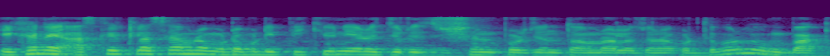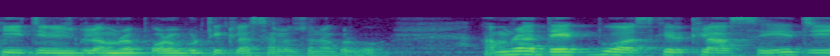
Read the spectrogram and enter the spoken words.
এখানে আজকের ক্লাসে আমরা মোটামুটি পিকিউনিয়ারি জুরিসডিকশন পর্যন্ত আমরা আলোচনা করতে পারব এবং বাকি জিনিসগুলো আমরা পরবর্তী ক্লাসে আলোচনা করব। আমরা দেখব আজকের ক্লাসে যে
